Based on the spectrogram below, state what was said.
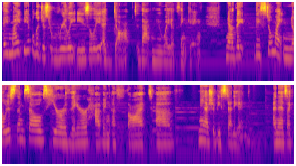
they might be able to just really easily adopt that new way of thinking. Now they they still might notice themselves here or there having a thought of, man, I should be studying. And then it's like,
